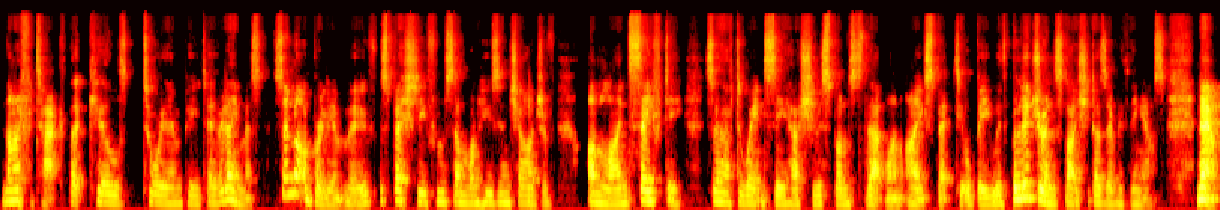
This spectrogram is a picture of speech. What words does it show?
knife attack that killed Tory MP David Amess. So, not a brilliant move, especially from someone who's in charge of online safety. So, have to wait and see how she responds to that one. I expect it will be with belligerence, like she does everything else. Now,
